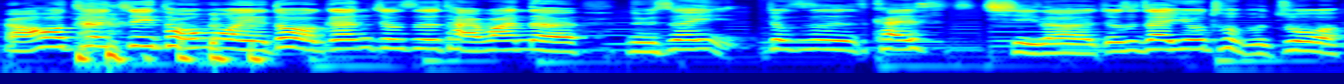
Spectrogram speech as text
然后最近 Tomo 也都有跟就是台湾的女生，就是开启了就是在 YouTube 做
